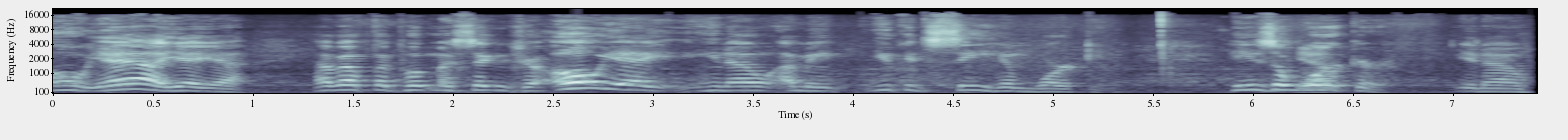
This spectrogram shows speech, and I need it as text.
Oh yeah, yeah, yeah. How about if I put my signature? Oh yeah, you know, I mean, you can see him working. He's a Yeah. worker. You know,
